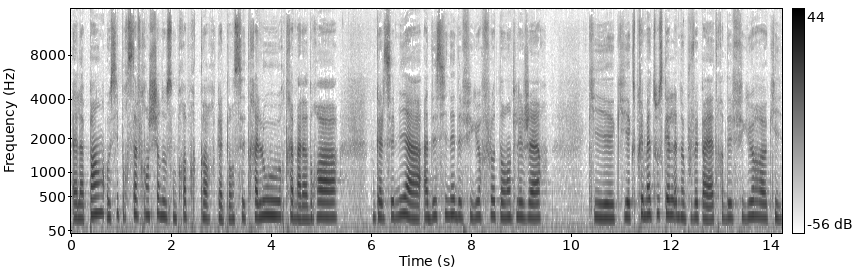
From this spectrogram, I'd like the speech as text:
elle a peint aussi pour s'affranchir de son propre corps, qu'elle pensait très lourd, très maladroit. Donc elle s'est mise à, dessiner des figures flottantes, légères, qui, qui exprimaient tout ce qu'elle ne pouvait pas être, des figures euh, qui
